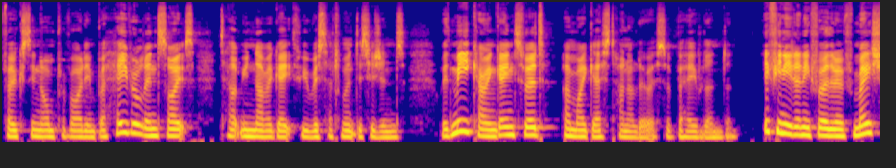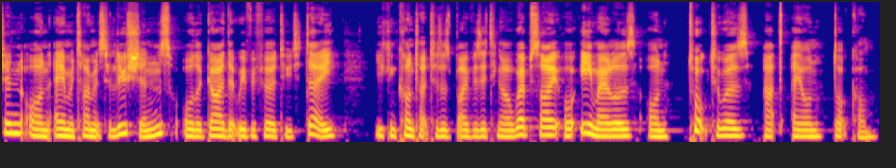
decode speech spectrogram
focusing on providing behavioural insights to help you navigate through risk settlement decisions, with me, Karen Gainsford, and my guest, Hannah Lewis of Behave London. If you need any further information on Aon Retirement Solutions or the guide that we've referred to today, you can contact us by visiting our website or email us on talktous at aon.com.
